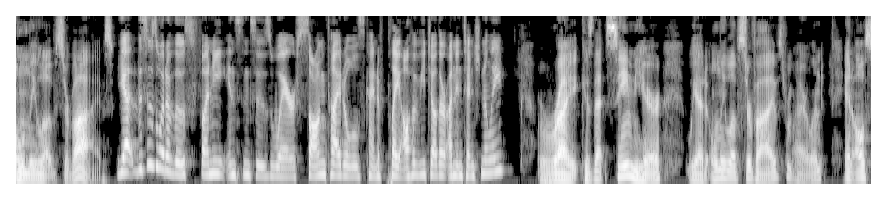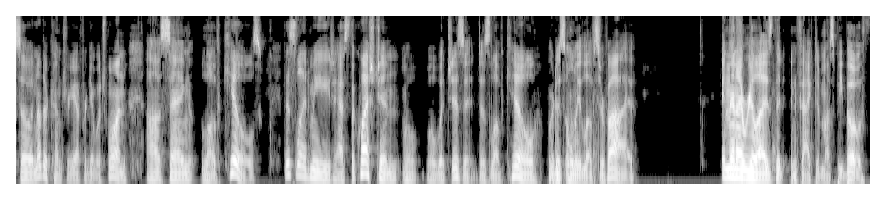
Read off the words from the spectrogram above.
"Only Love Survives." Yeah, this is one of those funny instances where song titles kind of play off of each other unintentionally. Right, because that same year we had "Only Love Survives" from Ireland, and also another country, I forget which one, uh, sang "Love Kills." This led me to ask the question: Well, well, which is it? Does love kill, or does only love survive? And then I realized that, in fact, it must be both.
